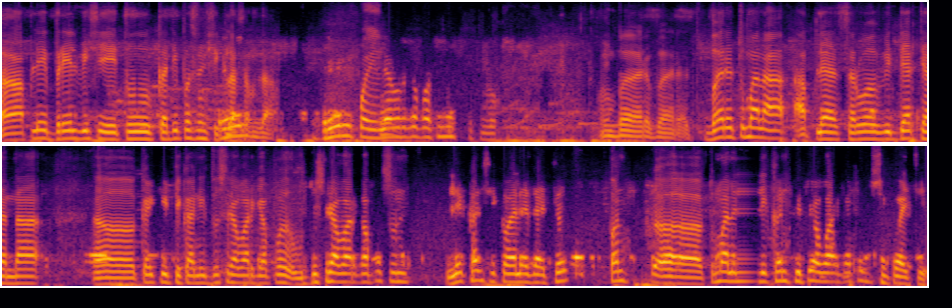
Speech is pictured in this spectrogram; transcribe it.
आपले ब्रेल विषयी तू कधीपासून शिकला समजा? ब्रेल पहिल्या वर्गापासूनच शिकलो. बर बर. बरं तुम्हाला आपल्या सर्व विद्यार्थ्यांना अ काही काही ठिकाणी दुसऱ्या वर्गा दुसऱ्या वर्गापासून लेखन शिकवायला जायचं पण तुम्हाला लेखन कितव्या वर्गातून शिकवायचे?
